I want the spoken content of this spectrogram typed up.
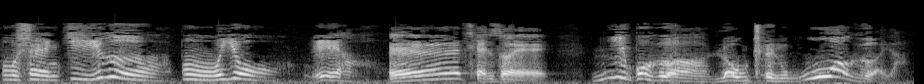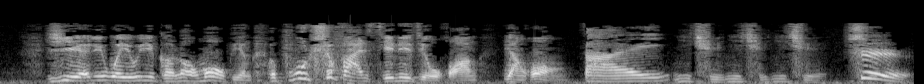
不胜饥饿，不用了。哎，千岁，你不饿，老臣我饿呀。夜里我有一个老毛病，不吃饭心里就慌。杨红，在，你去，你去，你去。是。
